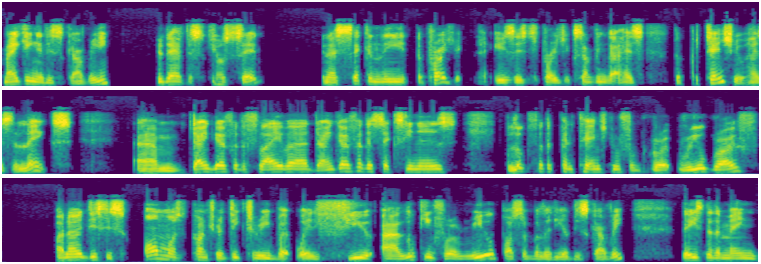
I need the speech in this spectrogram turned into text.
making a discovery? Do they have the skill set? You know, secondly, the project is this project something that has the potential, has the legs. Um, don't go for the flavor. Don't go for the sexiness. Look for the potential for gro- real growth. I know this is almost contradictory, but if you are looking for a real possibility of discovery, these are the main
